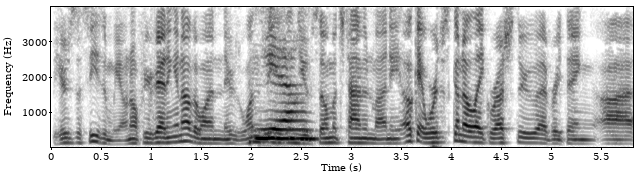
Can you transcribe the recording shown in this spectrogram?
here's the season. We don't know if you're getting another one. Here's one season. Yeah. You have so much time and money. Okay, we're just gonna like rush through everything. Uh,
